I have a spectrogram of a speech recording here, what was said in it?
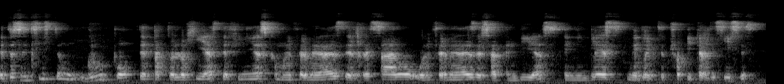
Entonces existe un grupo de patologías definidas como enfermedades del rezago o enfermedades desatendidas, en inglés neglected tropical diseases,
